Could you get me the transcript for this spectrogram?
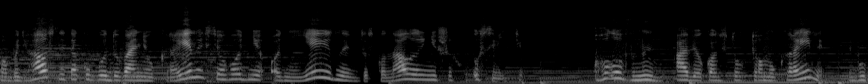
робить галузь літакобудування України сьогодні однією з найвдосконаленіших у світі. Головним авіаконструктором України був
